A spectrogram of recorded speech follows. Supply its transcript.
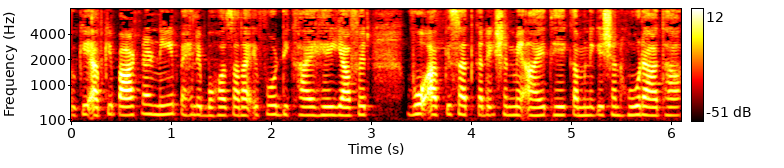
क्योंकि आपके पार्टनर ने पहले बहुत ज़्यादा एफर्ट दिखाए हैं या फिर वो आपके साथ कनेक्शन में आए थे कम्युनिकेशन हो रहा था,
